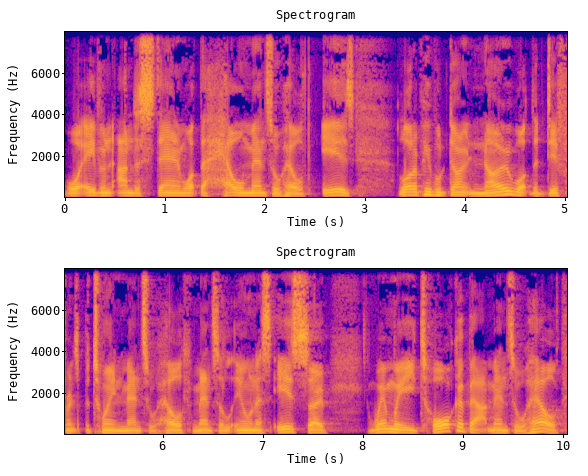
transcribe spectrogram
or even understand what the hell mental health is a lot of people don't know what the difference between mental health, mental illness is. So when we talk about mental health,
